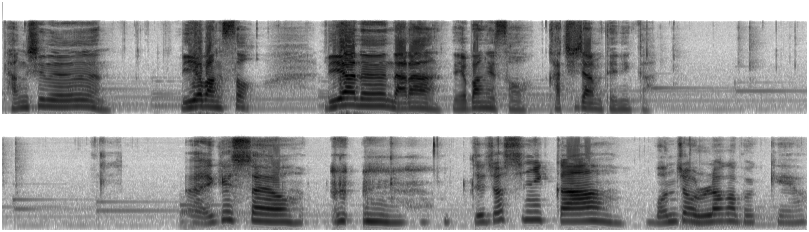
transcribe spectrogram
당신은 리아 방 써. 리아는 나랑 내 방에서 같이 자면 되니까. 알겠어요. 늦었으니까 먼저 올라가 볼게요.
